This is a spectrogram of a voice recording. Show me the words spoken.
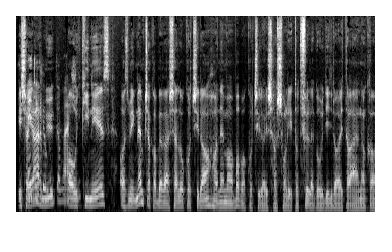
És a Egyik jármű, jobb, a ahogy kinéz, az még nem csak a bevásárlókocsira, hanem a babakocsira is hasonlított, főleg ahogy így rajta állnak a,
